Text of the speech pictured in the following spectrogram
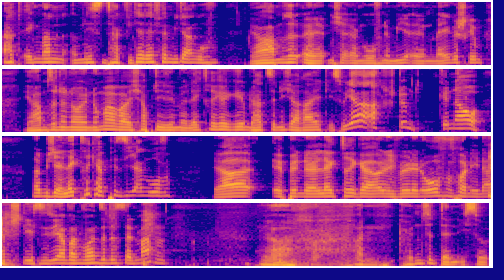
hat irgendwann am nächsten Tag wieder der Vermieter angerufen. Ja, haben sie, äh, nicht angerufen, eine, Mi- äh, eine Mail geschrieben. Ja, haben sie eine neue Nummer, weil ich habe die dem Elektriker gegeben, der hat sie nicht erreicht. Ich so, ja, ach, stimmt, genau. Dann hat mich der Elektriker pissig angerufen. Ja, ich bin der Elektriker und ich will den Ofen von Ihnen anschließen. Ja, wann wollen Sie das denn machen? Ja, wann können Sie denn? Ich so,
